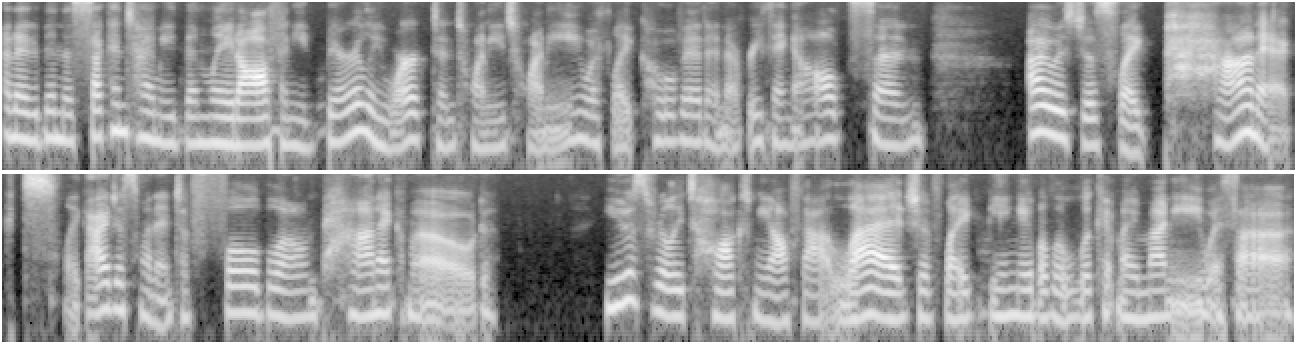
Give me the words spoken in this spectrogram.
And it had been the second time he'd been laid off, and he'd barely worked in 2020 with like COVID and everything else. And I was just like panicked. Like I just went into full blown panic mode. You just really talked me off that ledge of like being able to look at my money with a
